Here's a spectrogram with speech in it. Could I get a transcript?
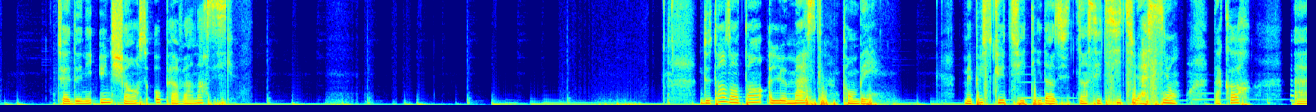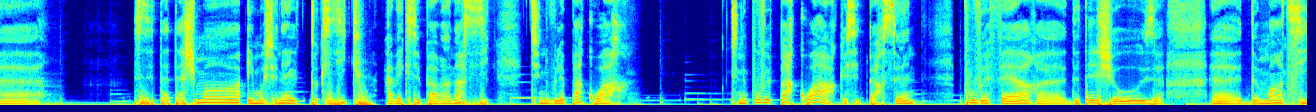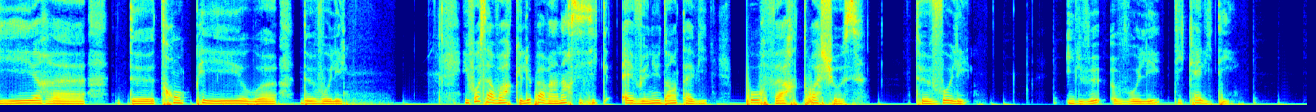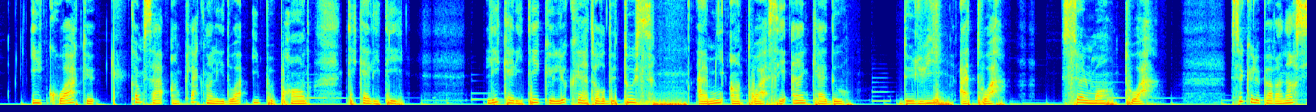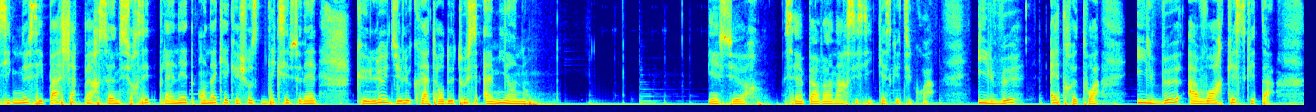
Tu as donné une chance au pervers narcissique. De temps en temps, le masque tombait. Mais puisque tu étais dans, cette situation, d'accord euh, Cet attachement émotionnel toxique avec ce pervers narcissique, tu ne voulais pas croire. Tu ne pouvais pas croire que cette personne pouvait faire euh, de telles choses, euh, de mentir, euh, de tromper ou de voler. Il faut savoir que le pervers narcissique est venu dans ta vie pour faire trois choses. Te voler. Il veut voler tes qualités. Il croit que, comme ça, en claquant les doigts, il peut prendre tes qualités. Les qualités que le Créateur de tous a mis en toi, c'est un cadeau de lui à toi. Seulement toi. Ce que le pervers narcissique ne sait pas, chaque personne sur cette planète, on a quelque chose d'exceptionnel que le Dieu, le Créateur de tous, a mis en nous. Bien sûr, c'est un pervers narcissique. Qu'est-ce que tu crois? Il veut être toi. Il veut avoir qu'est-ce que tu as.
